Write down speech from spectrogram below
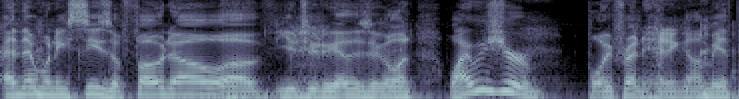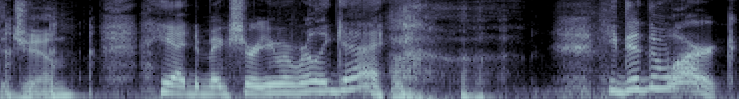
And then when he sees a photo of you two together, he's going, Why was your boyfriend hitting on me at the gym? He had to make sure you were really gay. he did the work.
